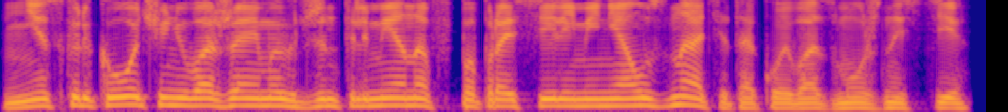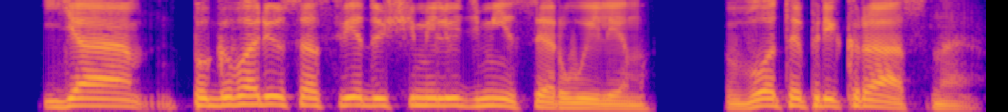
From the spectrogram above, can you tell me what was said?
Несколько очень уважаемых джентльменов попросили меня узнать о такой возможности. Я поговорю со следующими людьми, сэр Уильям. Вот и прекрасно.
